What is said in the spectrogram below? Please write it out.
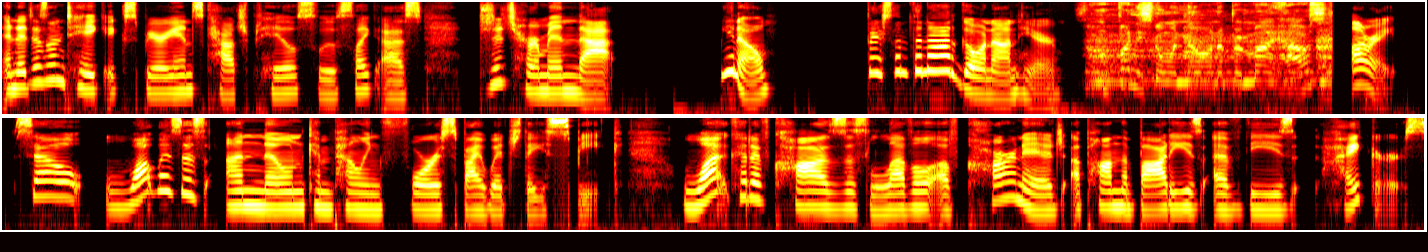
and it doesn't take experienced couch potato sleuths like us to determine that, you know, there's something odd going on here. Going on up in my house. All right. So, what was this unknown compelling force by which they speak? What could have caused this level of carnage upon the bodies of these hikers?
